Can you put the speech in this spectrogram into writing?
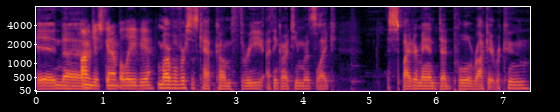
in uh I'm just gonna believe you. Marvel vs. Capcom 3, I think our team was like Spider-Man, Deadpool, Rocket Raccoon,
